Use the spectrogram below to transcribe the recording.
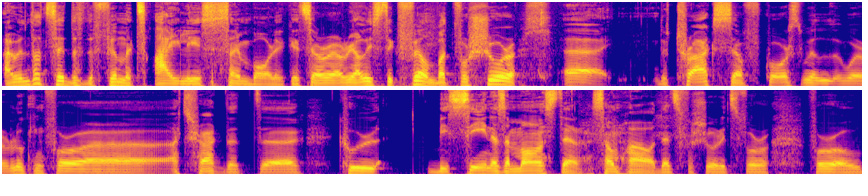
I will not say that the film it's highly symbolic. It's a realistic film, but for sure, uh, the tracks, of course, will we're looking for uh, a track that uh, could be seen as a monster somehow. That's for sure. It's for for a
